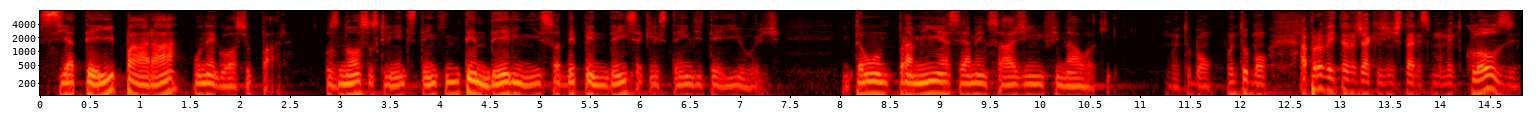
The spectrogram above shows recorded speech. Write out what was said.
Se a TI parar, o negócio para. Os nossos clientes têm que entenderem isso, a dependência que eles têm de TI hoje. Então, para mim, essa é a mensagem final aqui. Muito bom, muito bom. Aproveitando já que a gente está nesse momento close,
